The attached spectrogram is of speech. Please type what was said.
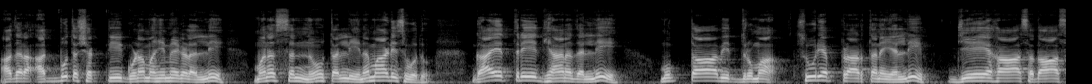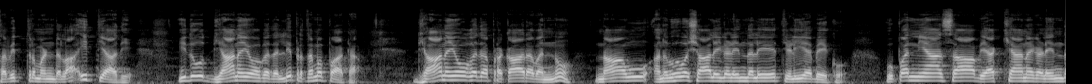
ಅದರ ಅದ್ಭುತ ಶಕ್ತಿ ಗುಣಮಹಿಮೆಗಳಲ್ಲಿ ಮನಸ್ಸನ್ನು ತಲ್ಲೀನ ಮಾಡಿಸುವುದು. ಗಾಯತ್ರಿ ಧ್ಯಾನದಲ್ಲಿ ಮುಕ್ತಾವಿದ್ರುಮ ಸೂರ್ಯ ಪ್ರಾರ್ಥನೆಯಲ್ಲಿ ಜೇಹ ಸದಾ ಸವಿತ್ರಮಂಡಲ ಇತ್ಯಾದಿ. ಇದು ಧ್ಯಾನಯೋಗದಲ್ಲಿ ಪ್ರಥಮ ಪಾಠ. ಧ್ಯಾನಯೋಗದ ಪ್ರಕಾರವನ್ನು ನಾವು ಅನುಭವಶಾಲಿಗಳಿಂದಲೇ ತಿಳಿಯಬೇಕು. ಉಪನ್ಯಾಸ ವ್ಯಾಖ್ಯಾನಗಳಿಂದ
